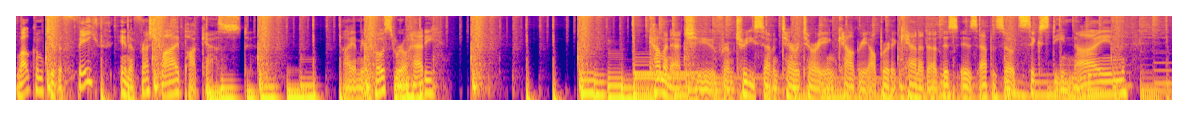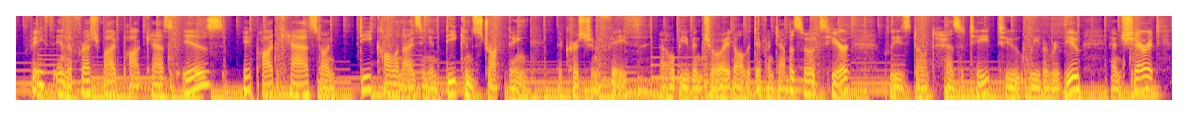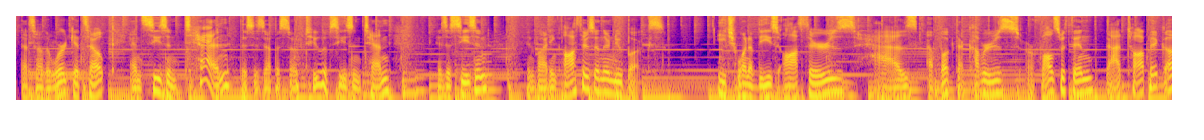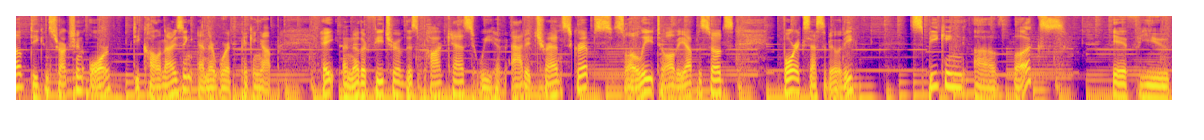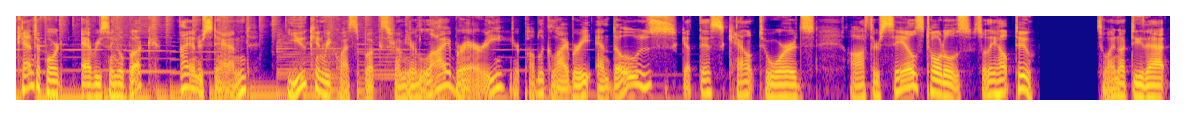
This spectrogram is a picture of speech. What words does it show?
Welcome to the Faith in a Fresh Vibe podcast. I am your host, Rohadi. Coming at you from Treaty 7 territory in Calgary, Alberta, Canada. This is episode 69. Faith in the Fresh Vibe podcast is a podcast on decolonizing and deconstructing the Christian faith. I hope you've enjoyed all the different episodes here. Please don't hesitate to leave a review and share it. That's how the word gets out. And season 10, this is episode 2 of season 10, is a season inviting authors and their new books. Each one of these authors has a book that covers or falls within that topic of deconstruction or decolonizing, and they're worth picking up. Hey, another feature of this podcast, we have added transcripts slowly to all the episodes for accessibility. Speaking of books, if you can't afford every single book, I understand. You can request books from your library, your public library, and those get this count towards author sales totals, so they help too. So why not do that?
